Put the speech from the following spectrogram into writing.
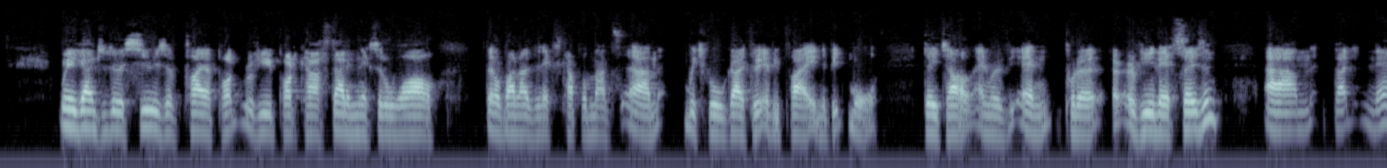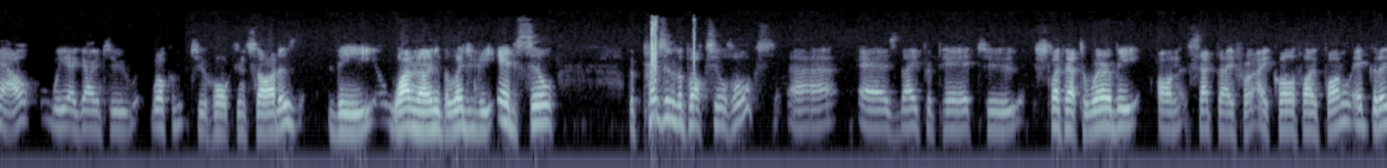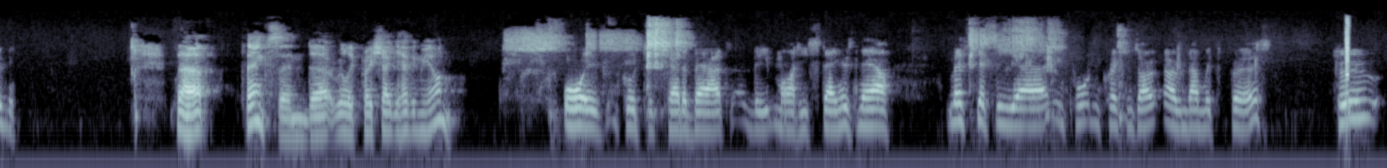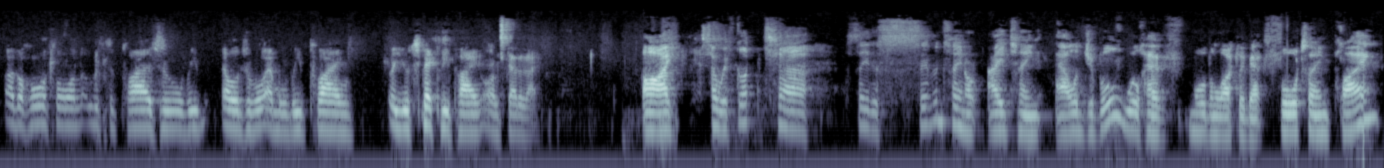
we're going to do a series of player pod review podcasts starting the next little while that'll run over the next couple of months, um, which will go through every player in a bit more detail and rev- and put a, a, review their season. Um, but now we are going to welcome to Hawks Insiders the one and only, the legendary Ed Sill, the president of the Box Hill Hawks, uh, as they prepare to schlep out to Werribee on Saturday for a qualifying final. Ed, good evening. Uh, thanks, and uh, really appreciate you having me on. Always good to chat about the mighty Stangers. Now, let's get the uh, important questions over and done with first. Who are the Hawthorn listed players who will be eligible and will be playing, or you expect to be playing on Saturday? I so we've got uh, the seventeen or eighteen eligible. We'll have more than likely about fourteen playing,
